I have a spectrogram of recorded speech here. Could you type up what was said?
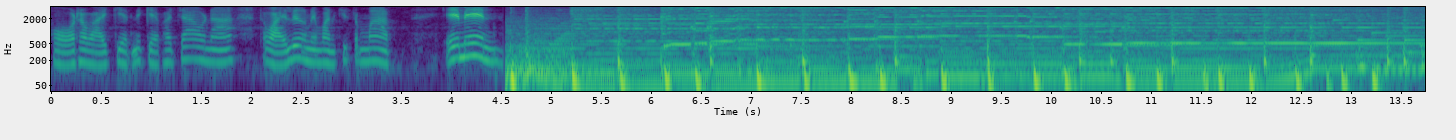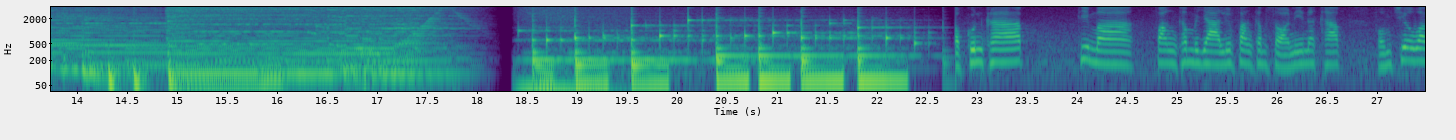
ขอถวายเกียรติในแก่พระเจ้านะ ถวายเรื่องในวันคริสต์มาสเอเมน คุณครับที่มาฟังคำบรรยายหรือฟังคำสอนนี้นะครับ ผมเชื่อว่า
